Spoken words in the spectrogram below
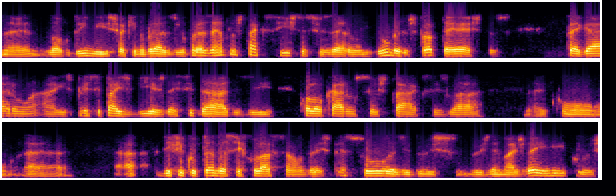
Né? Logo do início, aqui no Brasil, por exemplo, os taxistas fizeram inúmeros protestos, pegaram as principais vias das cidades e colocaram seus táxis lá, né, com, uh, dificultando a circulação das pessoas e dos, dos demais veículos,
